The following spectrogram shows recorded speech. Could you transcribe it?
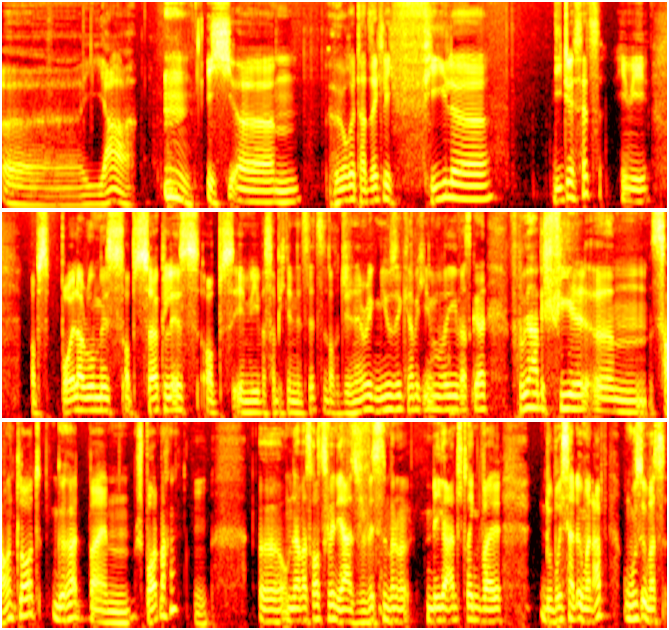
Äh, ja, ich ähm, höre tatsächlich viele DJ-Sets, irgendwie, ob es Boiler Room ist, ob es Circle ist, ob es irgendwie, was habe ich denn jetzt letztens noch, Generic Music habe ich irgendwie was gehört. Früher habe ich viel ähm, Soundcloud gehört beim Sport machen. Äh, um da was rauszufinden. Ja, also das ist mega anstrengend, weil du brichst halt irgendwann ab und musst irgendwas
